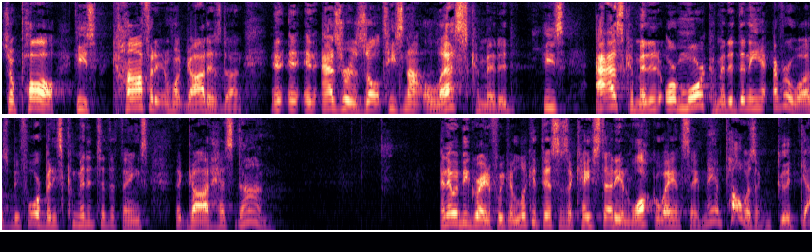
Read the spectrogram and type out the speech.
So, Paul, he's confident in what God has done, and, and, and as a result, he's not less committed, he's as committed or more committed than he ever was before, but he's committed to the things that God has done. And it would be great if we could look at this as a case study and walk away and say, man, Paul was a good guy.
